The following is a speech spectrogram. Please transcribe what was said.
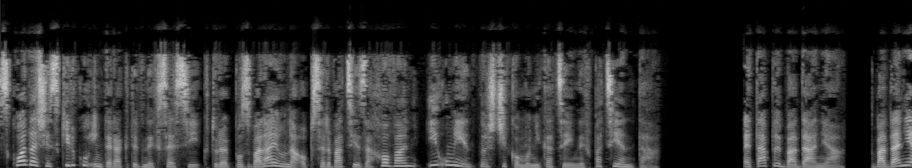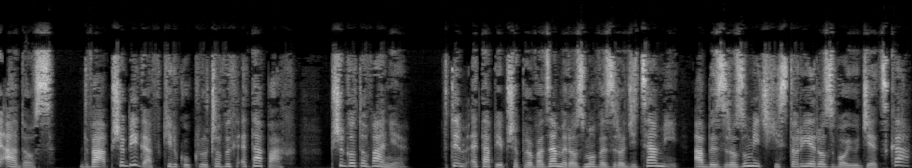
Składa się z kilku interaktywnych sesji, które pozwalają na obserwację zachowań i umiejętności komunikacyjnych pacjenta. Etapy badania Badanie ADOS 2 przebiega w kilku kluczowych etapach. Przygotowanie. W tym etapie przeprowadzamy rozmowę z rodzicami, aby zrozumieć historię rozwoju dziecka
